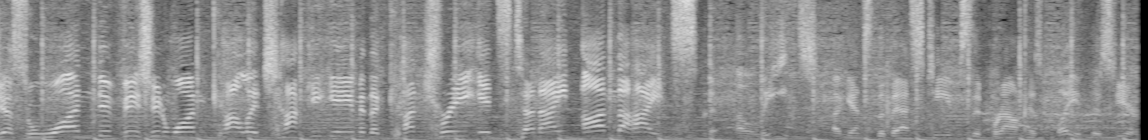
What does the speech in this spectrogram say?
just one Division One college hockey game in the country. It's tonight on the Heights. Elite against the best teams that Brown has played this year.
